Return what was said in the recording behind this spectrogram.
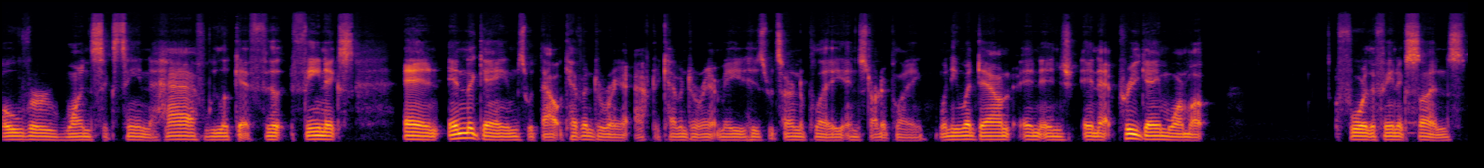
over 116 and a half. We look at Phoenix and in the games without Kevin Durant, after Kevin Durant made his return to play and started playing, when he went down in in, in that pregame warm up for the Phoenix Suns,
